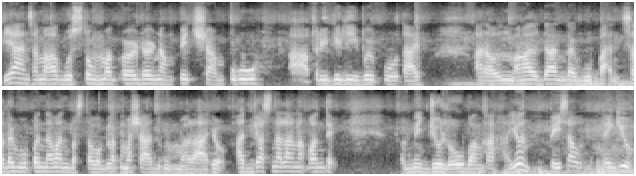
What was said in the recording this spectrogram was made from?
yan, sa mga gustong mag-order ng pit shampoo, ah, free deliver po tayo. Around Mangaldan, Dagupan. Sa Dagupan naman, basta wag lang masyadong malayo. Adgas na lang ng konti. Pag medyo looban ka. Ayun, peace out. Thank you.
